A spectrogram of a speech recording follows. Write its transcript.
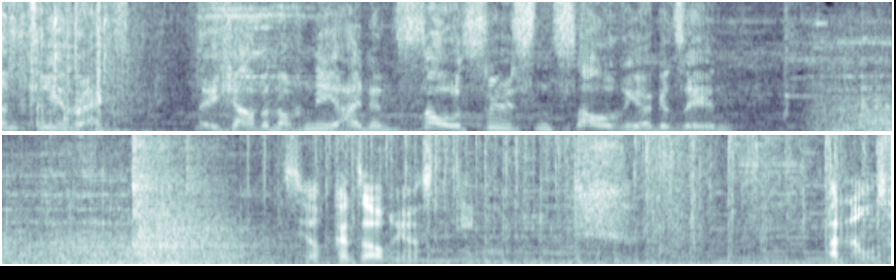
Tanzenden T-Rex. Ich habe noch nie einen so süßen Saurier gesehen. Ist ja auch kein Saurier, ist ein Dino. Banause.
